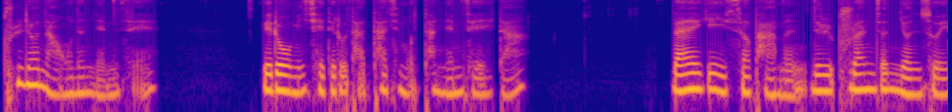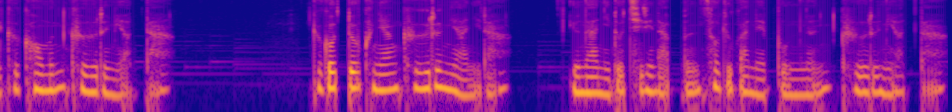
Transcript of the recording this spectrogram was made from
풀려 나오는 냄새, 외로움이 제대로 다 타지 못한 냄새이다. 나에게 있어 밤은 늘 불완전 연소의 그 검은 그을음이었다. 그것도 그냥 그을음이 아니라 유난히도 질이 나쁜 석유가 내뿜는 그을음이었다.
